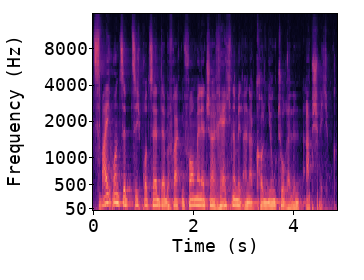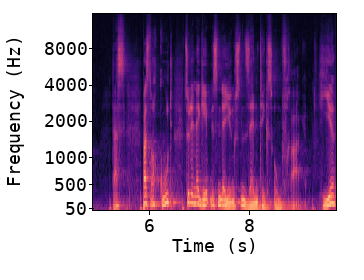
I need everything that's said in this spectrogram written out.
72 Prozent der befragten Fondsmanager rechnen mit einer konjunkturellen Abschwächung. Das passt auch gut zu den Ergebnissen der jüngsten Sentix-Umfrage. Hier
